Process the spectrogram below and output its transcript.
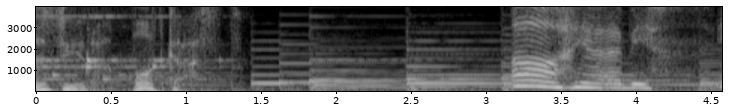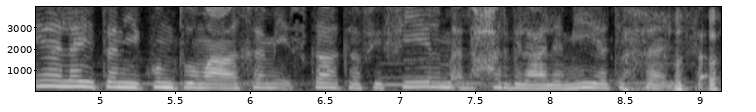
الجزيرة بودكاست. آه يا أبي يا ليتني كنت مع خميس كاكا في فيلم الحرب العالمية الثالثة.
